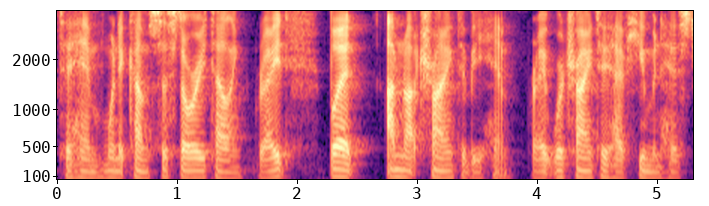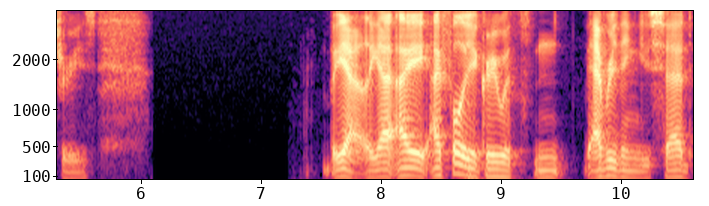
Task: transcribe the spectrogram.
to him when it comes to storytelling, right? But I'm not trying to be him, right? We're trying to have human histories. But yeah, like I, I fully agree with everything you said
